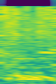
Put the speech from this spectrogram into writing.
Oh,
